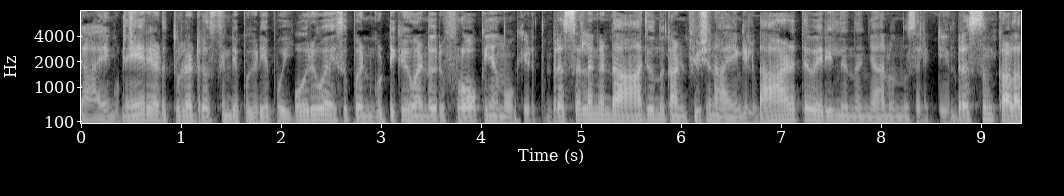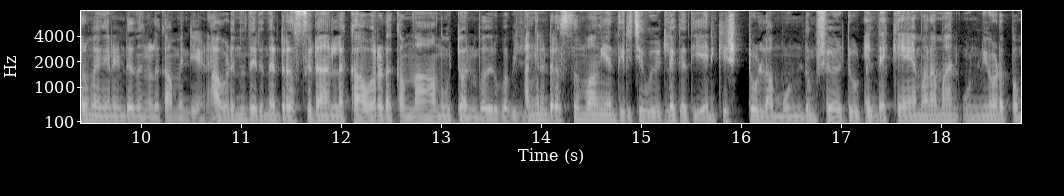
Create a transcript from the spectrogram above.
ചായയും കുടി നേരെ അടുത്തുള്ള ഡ്രസ്സിന്റെ പീടിയെ പോയി. ഒരു വയസ്സ് പെൺകുട്ടിക്ക് വേണ്ട ഒരു ഫ്രോക്ക് ഞാൻ നോക്കിയെടുത്തു. ഡ്രസ്സെല്ലാം കണ്ട് ആദ്യം ഒന്ന് കൺഫ്യൂഷൻ ആയെങ്കിലും താഴത്തെ വരിയിൽ നിന്ന് ഞാൻ ഒന്ന് സെലക്ട് ചെയ്തു. ഡ്രസ്സും കളറും എങ്ങനെയുണ്ട് നിങ്ങൾ കമന്റ് ചെയ്യണം. അവിടുന്ന് തരുന്ന ഡ്രസ്സ് ഇടാനുള്ള കവർ അടക്കം നാനൂറ്റി ഒൻപത് രൂപ ബില്ല് അങ്ങനെ ഡ്രസ്സും വാങ്ങി ഞാൻ തിരിച്ച് വീട്ടിലേക്ക് എത്തി എനിക്ക് ഇഷ്ടമുള്ള മുണ്ടും ഷർട്ടും ഇട്ടു എന്റെ ക്യാമറമാൻ ഉണ്ണിയോടൊപ്പം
